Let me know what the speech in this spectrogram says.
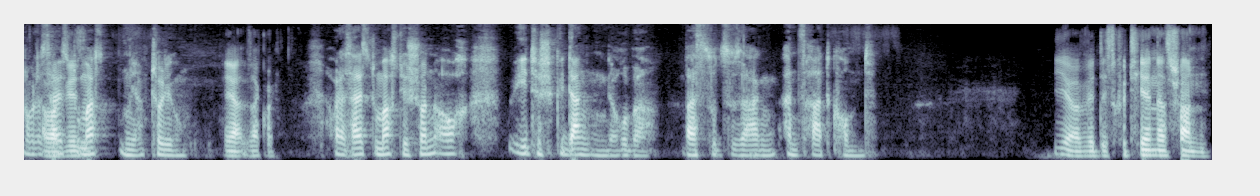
Aber das Aber heißt, du machst, ja, Entschuldigung. Ja, sag mal. Aber das heißt, du machst dir schon auch ethische Gedanken darüber, was sozusagen ans Rad kommt. Ja, wir diskutieren das schon.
